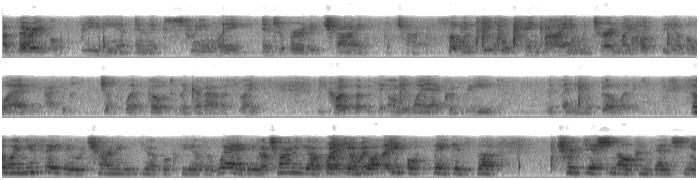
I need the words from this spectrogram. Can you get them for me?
a very obedient and extremely introverted, shy child. So when people came by and would turn my book the other way, I would just let it go till they got out of sight, because that was the only way I could read with any ability. So when you say they were turning your book the other way, they were The- turning your book in what say- people think is the traditional, conventional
